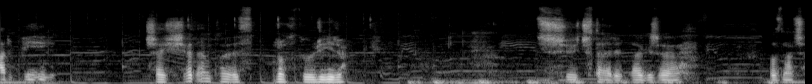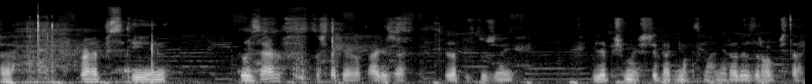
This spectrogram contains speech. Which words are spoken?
RP 6.7 to jest po prostu READ 3.4, także oznacza reps in reserve, coś takiego, tak, że tyle powtórzeń, ile byśmy jeszcze tak maksymalnie radę zrobić, tak.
